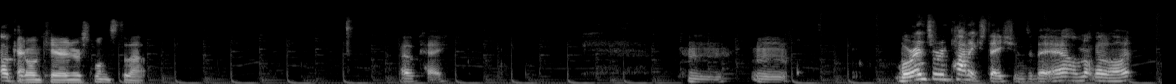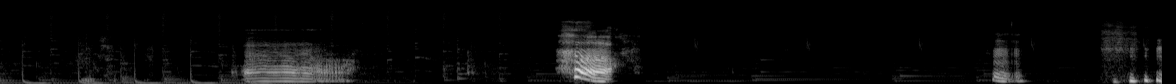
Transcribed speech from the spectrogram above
Okay. Go on, Kieran. In response to that, Okay. Hmm. hmm. We're entering panic stations a bit here. I'm not gonna lie. Uh, huh. Hmm.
